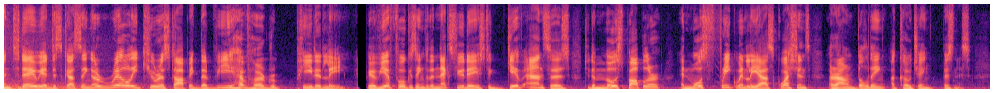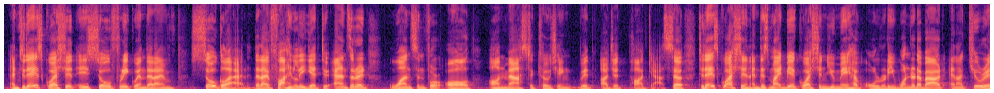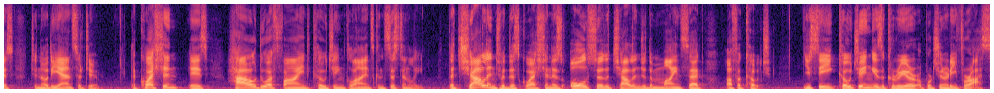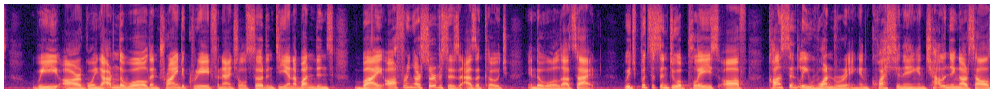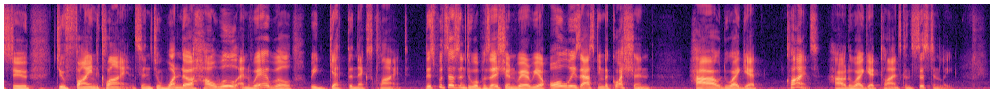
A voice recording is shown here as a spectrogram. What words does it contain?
And today we are discussing a really curious topic that we have heard repeatedly. We are focusing for the next few days to give answers to the most popular and most frequently asked questions around building a coaching business. And today's question is so frequent that I'm so glad that I finally get to answer it once and for all on Master Coaching with Ajit podcast. So today's question, and this might be a question you may have already wondered about and are curious to know the answer to. The question is How do I find coaching clients consistently? The challenge with this question is also the challenge of the mindset of a coach. You see, coaching is a career opportunity for us we are going out in the world and trying to create financial certainty and abundance by offering our services as a coach in the world outside, which puts us into a place of constantly wondering and questioning and challenging ourselves to to find clients and to wonder how will and where will we get the next client. This puts us into a position where we are always asking the question, how do I get clients? How do I get clients consistently?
